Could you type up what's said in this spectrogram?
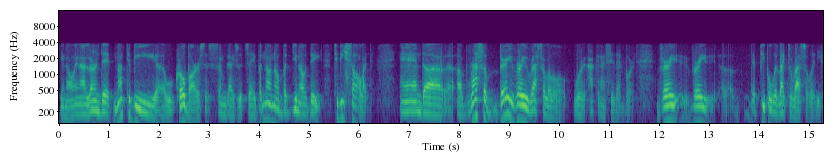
you know, and I learned it not to be uh, crowbars, as some guys would say, but no, no, but you know, they to be solid and uh, a wrestle, very, very wrestleable word. How can I say that word? Very, very uh, that people would like to wrestle with you.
